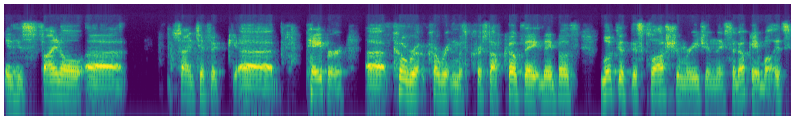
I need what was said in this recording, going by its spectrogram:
in his final uh, scientific uh, paper, uh, co- co-written with Christoph Koch, they they both looked at this claustrum region. They said, okay, well, it's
